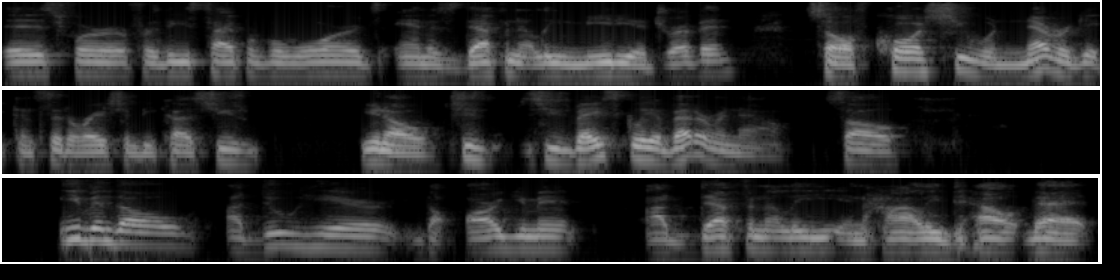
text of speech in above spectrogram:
is for for these type of awards and is definitely media driven. So of course she will never get consideration because she's you know, she's she's basically a veteran now. So even though I do hear the argument, I definitely and highly doubt that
